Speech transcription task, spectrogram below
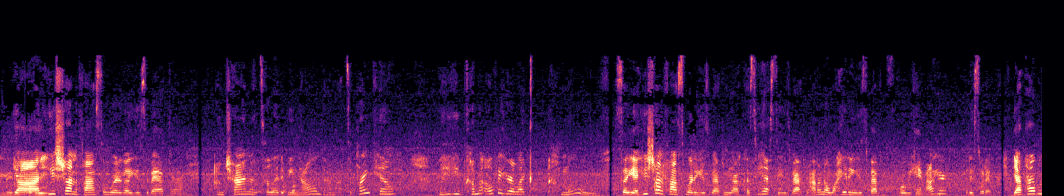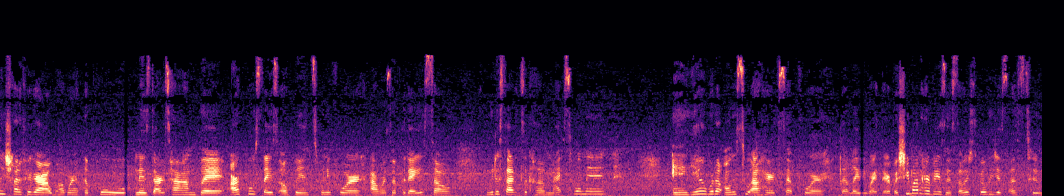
Don't know Y'all, he's trying to find somewhere to go use the bathroom. I'm trying not to let it be known that I'm about to prank him. But he keep coming over here like, move. So yeah, he's trying to find somewhere to use the bathroom, y'all, because he has to use the bathroom. I don't know why he didn't use the bathroom before we came out here, but it's whatever. Y'all probably trying to figure out why we're at the pool and it's dark time, but our pool stays open 24 hours of the day. So we decided to come night swimming. And yeah, we're the only two out here except for that lady right there. But she minded her business, so it's really just us two.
